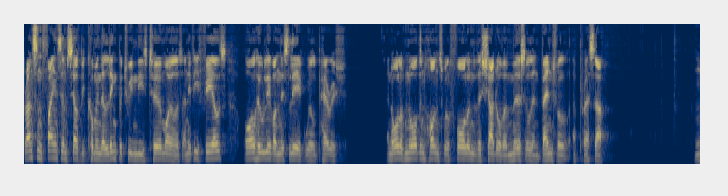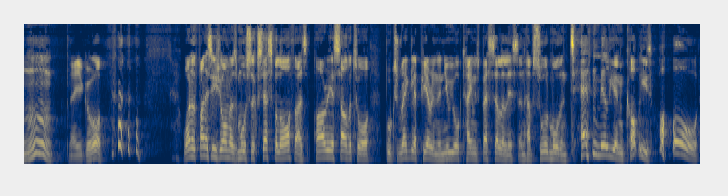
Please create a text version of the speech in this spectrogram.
Branson finds himself becoming the link between these turmoils, and if he fails, all who live on this lake will perish. And all of northern Honce will fall under the shadow of a merciful and vengeful oppressor. Mm, there you go. One of fantasy genre's most successful authors, Aria Salvatore, books regularly appear in the New York Times bestseller list and have sold more than 10 million copies. Ho ho!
